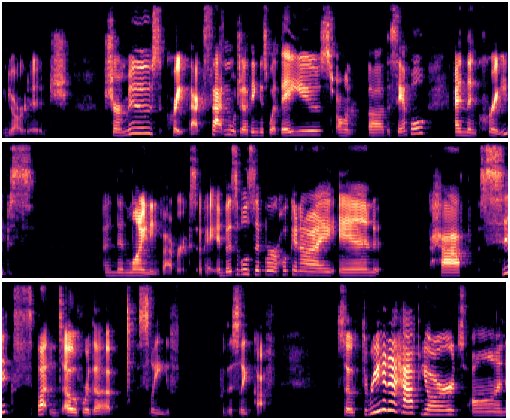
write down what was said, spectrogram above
yardage. Charmeuse, crepe back satin, which I think is what they used on uh, the sample, and then crepes, and then lining fabrics. Okay, invisible zipper, hook and eye, and half six buttons. Oh, for the sleeve, for the sleeve cuff. So three and a half yards on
